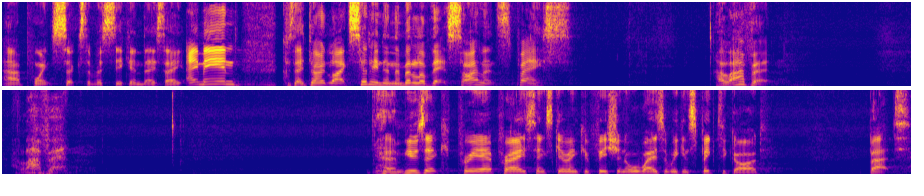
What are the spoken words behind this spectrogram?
uh, 0.6 of a second, they say, Amen, because they don't like sitting in the middle of that silent space. I love it. I love it. music, prayer, praise, thanksgiving, confession, all ways that we can speak to God. But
